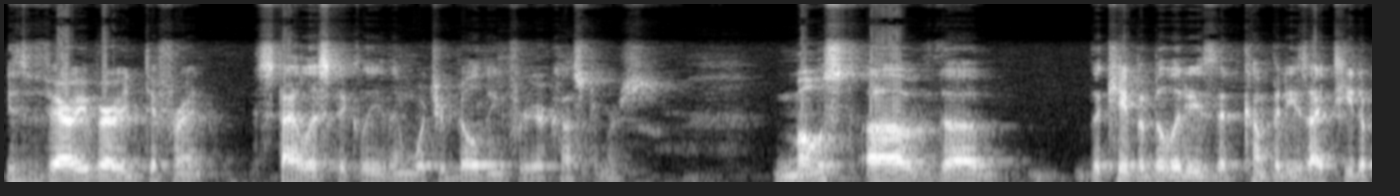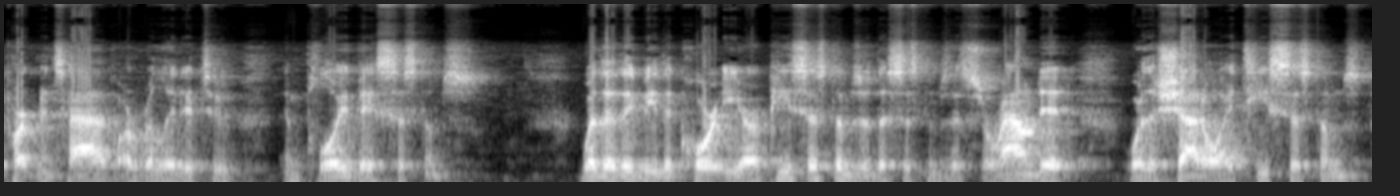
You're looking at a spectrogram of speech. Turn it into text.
is very very different stylistically than what you're building for your customers. Most of the the capabilities that companies' IT departments have are related to employee based systems, whether they be the core ERP systems or the systems that surround it or the shadow IT systems.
